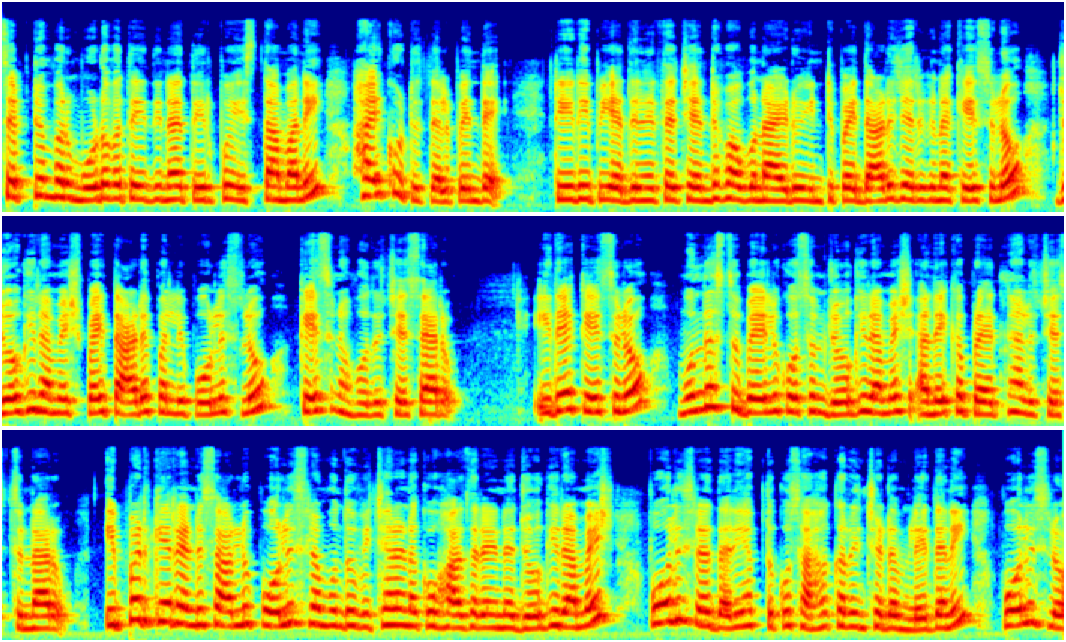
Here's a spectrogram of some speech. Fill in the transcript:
సెప్టెంబర్ మూడవ తేదీన తీర్పు ఇస్తామని హైకోర్టు తెలిపింది. టీడీపీ అధినేత చంద్రబాబు నాయుడు ఇంటిపై దాడి జరిగిన కేసులో జోగి రమేష్పై తాడేపల్లి పోలీసులు కేసు నమోదు చేశారు. ఇదే కేసులో ముందస్తు బెయిల్ కోసం జోగి రమేష్ అనేక ప్రయత్నాలు చేస్తున్నారు. ఇప్పటికే రెండుసార్లు పోలీసుల ముందు విచారణకు హాజరైన జోగి రమేష్ పోలీసుల దర్యాప్తుకు సహకరించడం లేదని పోలీసులు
